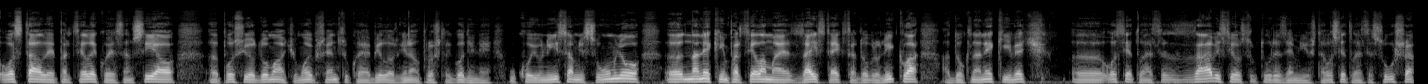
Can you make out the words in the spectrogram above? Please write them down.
ostale parcele koje sam sijao posio domaću moju pšenicu koja je bila original prošle godine, u koju nisam ni sumljio. Na nekim parcelama je zaista ekstra dobro nikla, a dok na nekim već e, osjetila se, zavisi od strukture zemljišta, osjetila se suša,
